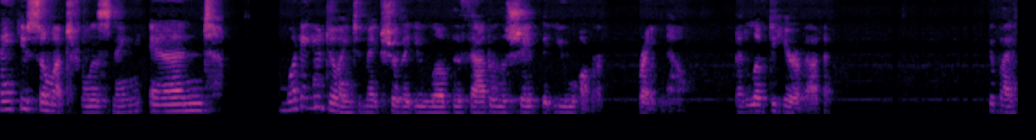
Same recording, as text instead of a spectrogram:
Thank you so much for listening. And what are you doing to make sure that you love the fabulous shape that you are right now? I'd love to hear about it. Goodbye.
